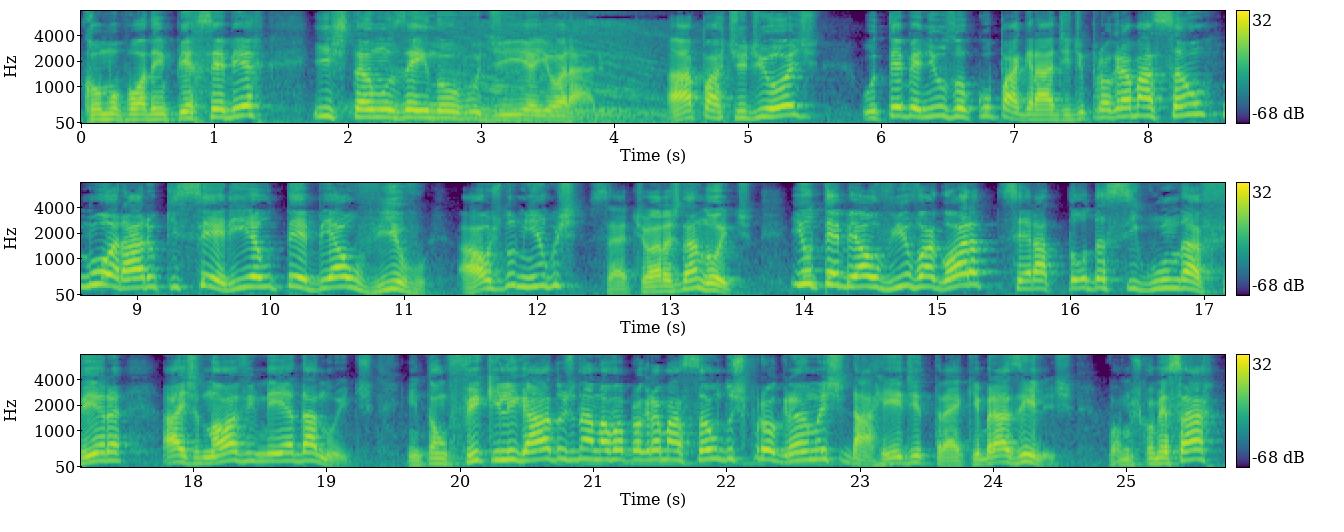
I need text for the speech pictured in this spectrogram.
Como podem perceber, estamos em novo dia e horário. A partir de hoje, o TB News ocupa a grade de programação no horário que seria o TB ao vivo, aos domingos, 7 horas da noite. E o TB ao vivo agora será toda segunda-feira, às 9 e meia da noite. Então fiquem ligados na nova programação dos programas da Rede Trek Brasílias. Vamos começar?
